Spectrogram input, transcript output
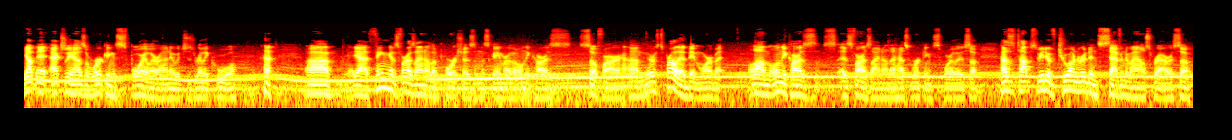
Yep, it actually has a working spoiler on it, which is really cool. uh, yeah, I think as far as I know, the Porsches in this game are the only cars so far. Um, there's probably a bit more, but um, only cars, as far as I know, that has working spoilers. So, has a top speed of 207 miles per hour. So,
